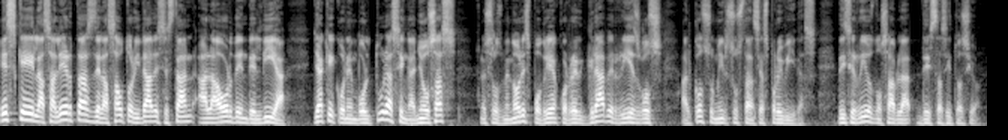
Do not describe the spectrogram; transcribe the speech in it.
es que las alertas de las autoridades están a la orden del día, ya que con envolturas engañosas, nuestros menores podrían correr graves riesgos al consumir sustancias prohibidas. Daisy Ríos nos habla de esta situación.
